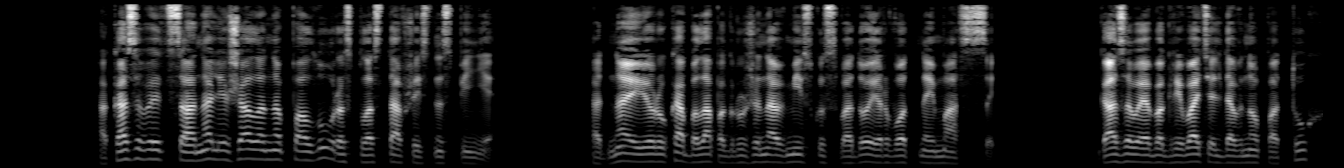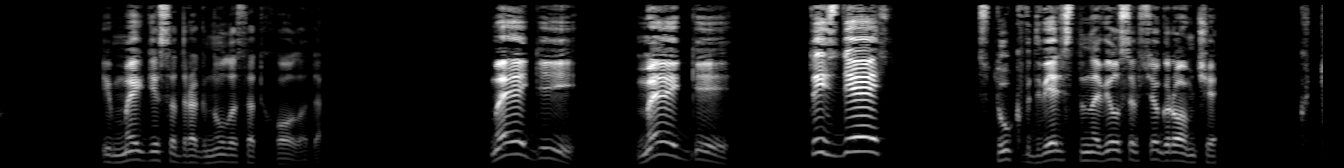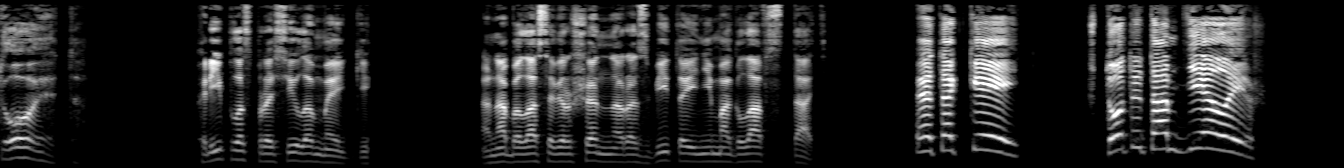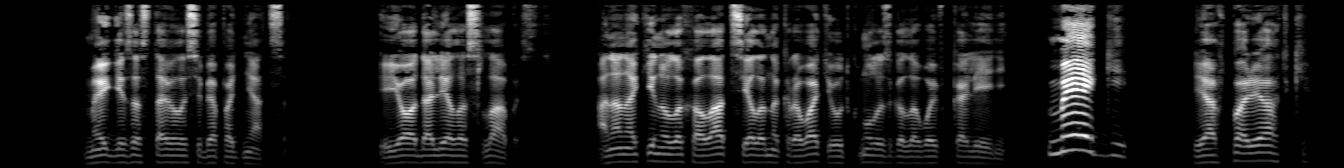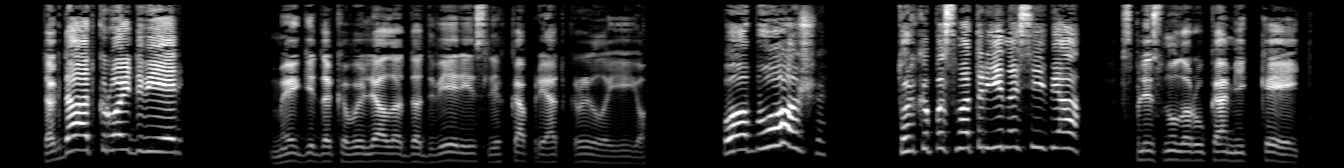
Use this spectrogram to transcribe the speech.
Оказывается, она лежала на полу, распластавшись на спине. Одна ее рука была погружена в миску с водой и рвотной массой. Газовый обогреватель давно потух, и Мэгги содрогнулась от холода. «Мэгги! Мэгги! Ты здесь?» Стук в дверь становился все громче. «Кто это?» — хрипло спросила Мэгги. Она была совершенно разбита и не могла встать. «Это Кейт! Что ты там делаешь?» Мэгги заставила себя подняться. Ее одолела слабость. Она накинула халат, села на кровать и уткнулась головой в колени. «Мэгги!» «Я в порядке». «Тогда открой дверь!» Мэгги доковыляла до двери и слегка приоткрыла ее. «О, Боже! Только посмотри на себя!» — всплеснула руками Кейт.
